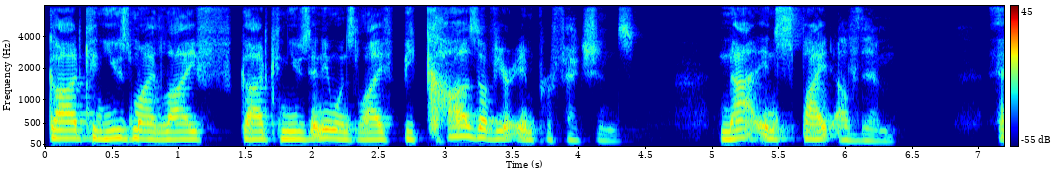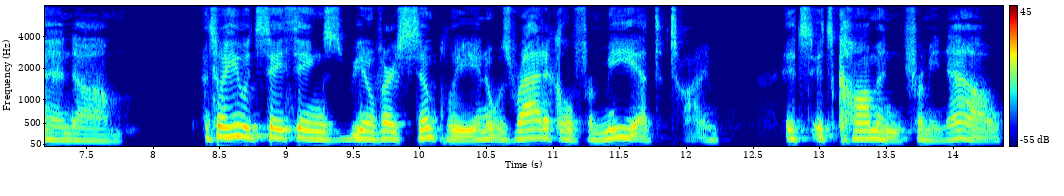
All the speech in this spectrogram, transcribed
God can use my life. God can use anyone's life because of your imperfections, not in spite of them. And um, and so he would say things, you know, very simply, and it was radical for me at the time. It's it's common for me now,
